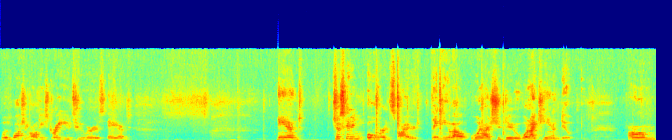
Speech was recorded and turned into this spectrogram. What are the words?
was watching all these great YouTubers and and just getting over inspired, thinking about what I should do, what I can do. Um,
